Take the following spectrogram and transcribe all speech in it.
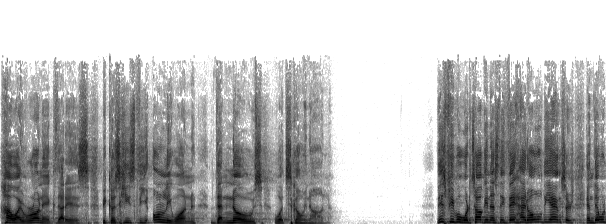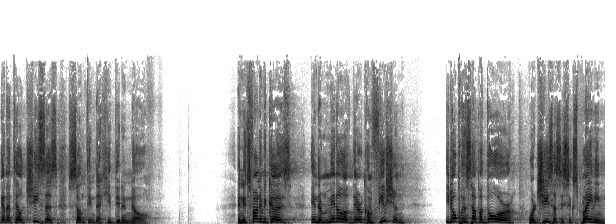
how ironic that is because he's the only one that knows what's going on. These people were talking as if they had all the answers and they were gonna tell Jesus something that he didn't know. And it's funny because in the middle of their confusion, it opens up a door where Jesus is explaining.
